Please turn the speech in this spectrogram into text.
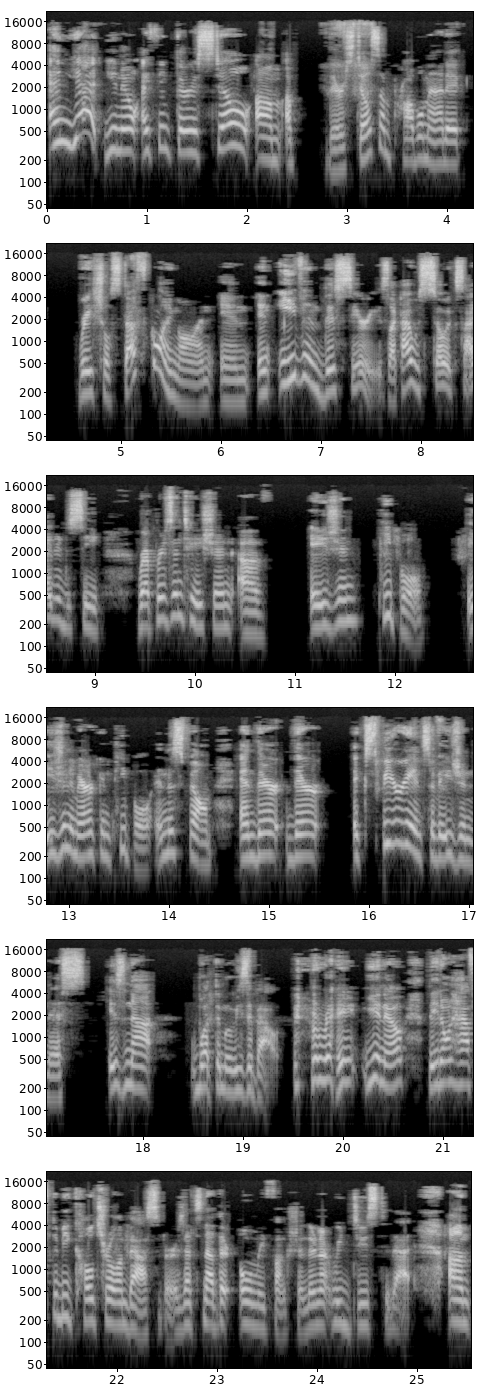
And yet, you know, I think there is still, um, a, there's still some problematic racial stuff going on in, in even this series. Like I was so excited to see representation of Asian people, Asian American people in this film and their, their experience of Asianness is not what the movie's about, right? You know, they don't have to be cultural ambassadors. That's not their only function. They're not reduced to that. Um,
